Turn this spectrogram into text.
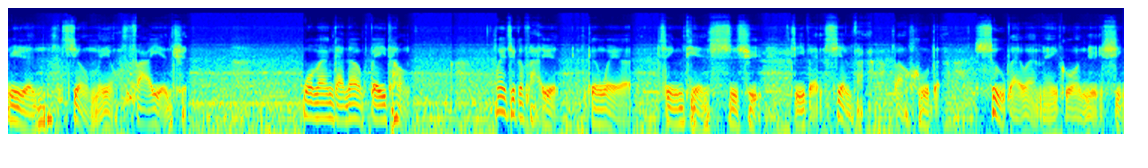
女人就没有发言权。我们感到悲痛，为这个法院，更为了今天失去基本宪法保护的数百万美国女性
